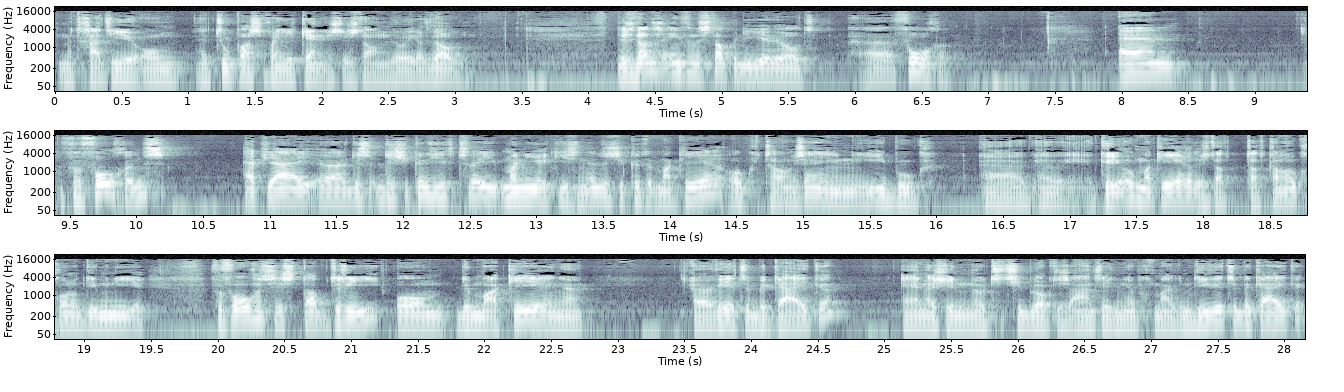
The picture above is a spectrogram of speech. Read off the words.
Maar het gaat hier om het toepassen van je kennis, dus dan wil je dat wel doen. Dus dat is een van de stappen die je wilt uh, volgen. En vervolgens heb jij, uh, dus, dus je kunt hier twee manieren kiezen. Hè? Dus je kunt het markeren, ook trouwens hè, in een e-book uh, kun je ook markeren, dus dat, dat kan ook gewoon op die manier. Vervolgens is stap 3 om de markeringen weer te bekijken. En als je in een notitieblok dus aantekeningen hebt gemaakt om die weer te bekijken.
